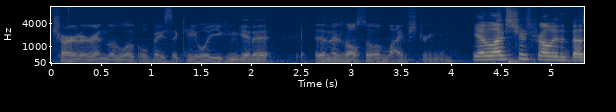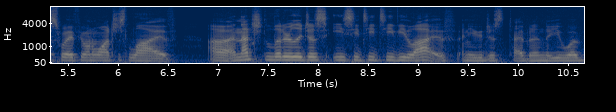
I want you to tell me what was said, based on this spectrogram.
charter and the local basic cable, you can get it. And then there's also a live stream. yeah. The live stream's probably the best way if you want to watch us live, uh, and that's literally just E ECTTV live, and you can just type it into the web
